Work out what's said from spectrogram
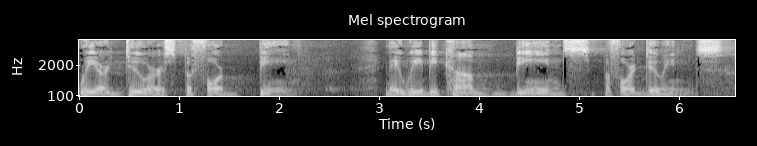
We are doers before being. May we become beings before doings.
